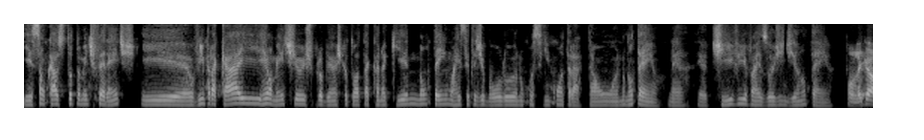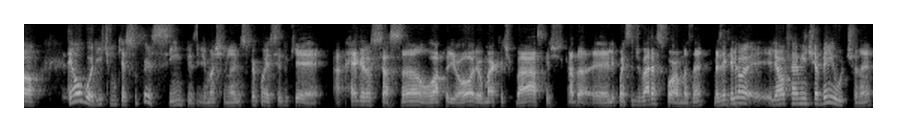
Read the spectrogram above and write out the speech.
e são casos totalmente diferentes. E eu vim para cá e realmente os problemas problemas que eu estou atacando aqui, não tem uma receita de bolo, eu não consegui encontrar. Então, eu não tenho, né? Eu tive, mas hoje em dia eu não tenho. Bom, legal. Tem um algoritmo que é super simples de machine learning, super conhecido, que é a regra de associação, ou a priori, ou market basket, cada, é, ele é conhecido de várias formas, né? Mas é que ele, é ele é uma ferramentinha bem útil, né?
